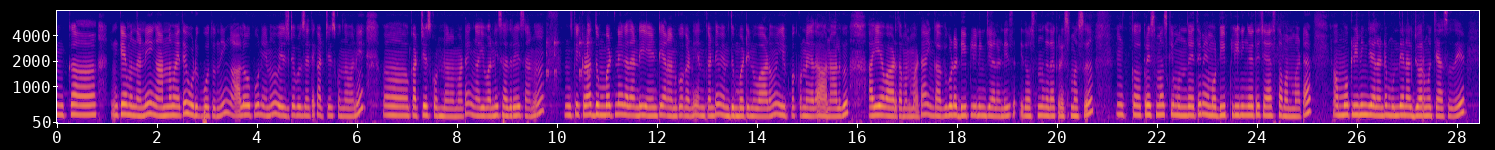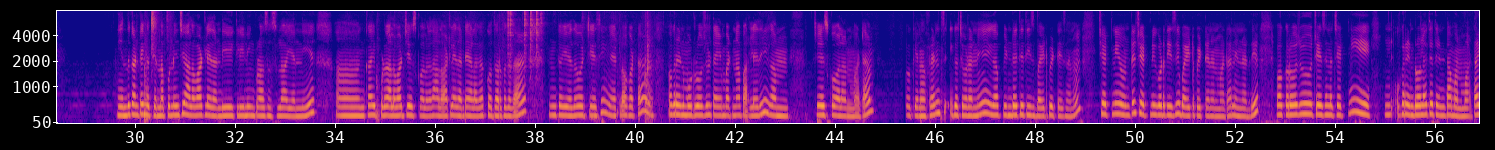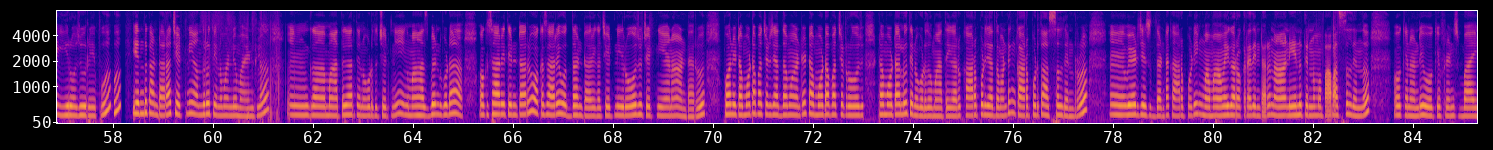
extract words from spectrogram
ఇంకా ఇంకేముందండి? ఇంకా అన్నం అయితే ఉడికిపోతుంది. ఇంకా ఆలోపు నేను వెజిటేబుల్స్ అయితే కట్ చేసుకుందామని కట్ చేసుకుంటున్నాను అనమాట ఇంకా ఇవన్నీ సదిరేసాను ఇంక ఇక్కడ దుంబటినే కదండి ఏంటి అని అనుకోకండి. ఎందుకంటే మేము దుంబటిని వాడము. ఈ పక్క ఉన్నాయి కదా ఆ నాలుగు అయ్యే వాడతాం అనమాట ఇంకా అవి కూడా డీప్ క్లీనింగ్ చేయాలండి. ఇది వస్తుంది కదా క్రిస్మస్. ఇంకా క్రిస్మస్కి ముందైతే మేము డీప్ క్లీనింగ్ అయితే చేస్తామన్నమాట. అమ్మో క్లీనింగ్ చేయాలంటే ముందే నాకు జ్వరం వచ్చేస్తుంది. ఎందుకంటే ఇంకా చిన్నప్పటి నుంచి అలవాటు లేదండి ఈ క్లీనింగ్ ప్రాసెస్లో అవన్నీ. ఇంకా ఇప్పుడు అలవాటు చేసుకోవాలి కదా అలవాటు లేదంటే ఎలాగా కుదరదు కదా. ఇంకా ఏదో ఒకటి చేసి ఇంకా ఎట్లా ఒకట ఒక రెండు మూడు రోజులు టైం పట్టినా పర్లేదు ఇక చేసుకోవాలన్నమాట. ఓకేనా ఫ్రెండ్స్ ఇక చూడండి ఇక పిండి అయితే తీసి బయట పెట్టేశాను. చట్నీ ఉంటే చట్నీ కూడా తీసి బయట పెట్టాను అనమాట నిన్నటిది ఒకరోజు చేసిన చట్నీ ఒక రెండు రోజులు అయితే తింటామన్నమాట ఈరోజు రేపు. ఎందుకంటారా చట్నీ అందరూ తినమండి మా ఇంట్లో. ఇంకా మా అత్తగారు తినకూడదు చట్నీ. ఇంకా మా హస్బెండ్ కూడా ఒకసారి తింటారు ఒకసారి వద్దంటారు. ఇక చట్నీ రోజు చట్నీ అయినా అంటారు. పోనీ టమోటా పచ్చడి చేద్దామా అంటే టమోటా పచ్చడి రోజు టమోటాలు తినకూడదు మా అత్తయ్య గారు. కారపొడి చేద్దామంటే ఇంక కారపొడితో అస్సలు తినరు. వేడి చేసిద్దంట కారపొడి. ఇంక మా మామయ్య గారు ఒకరే తింటారు. నా నేను తిన్న మా పాప అస్సలు తిందు. ఓకేనండి ఓకే ఫ్రెండ్స్ బాయ్.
